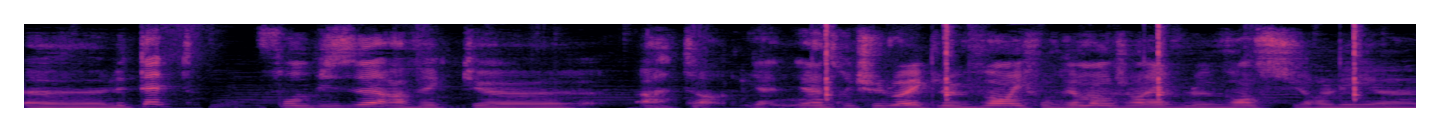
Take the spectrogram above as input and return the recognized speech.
Les têtes bizarre avec euh, attends, il y, a- un truc chelou avec le vent, il faut vraiment que j'enlève le vent sur les euh.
